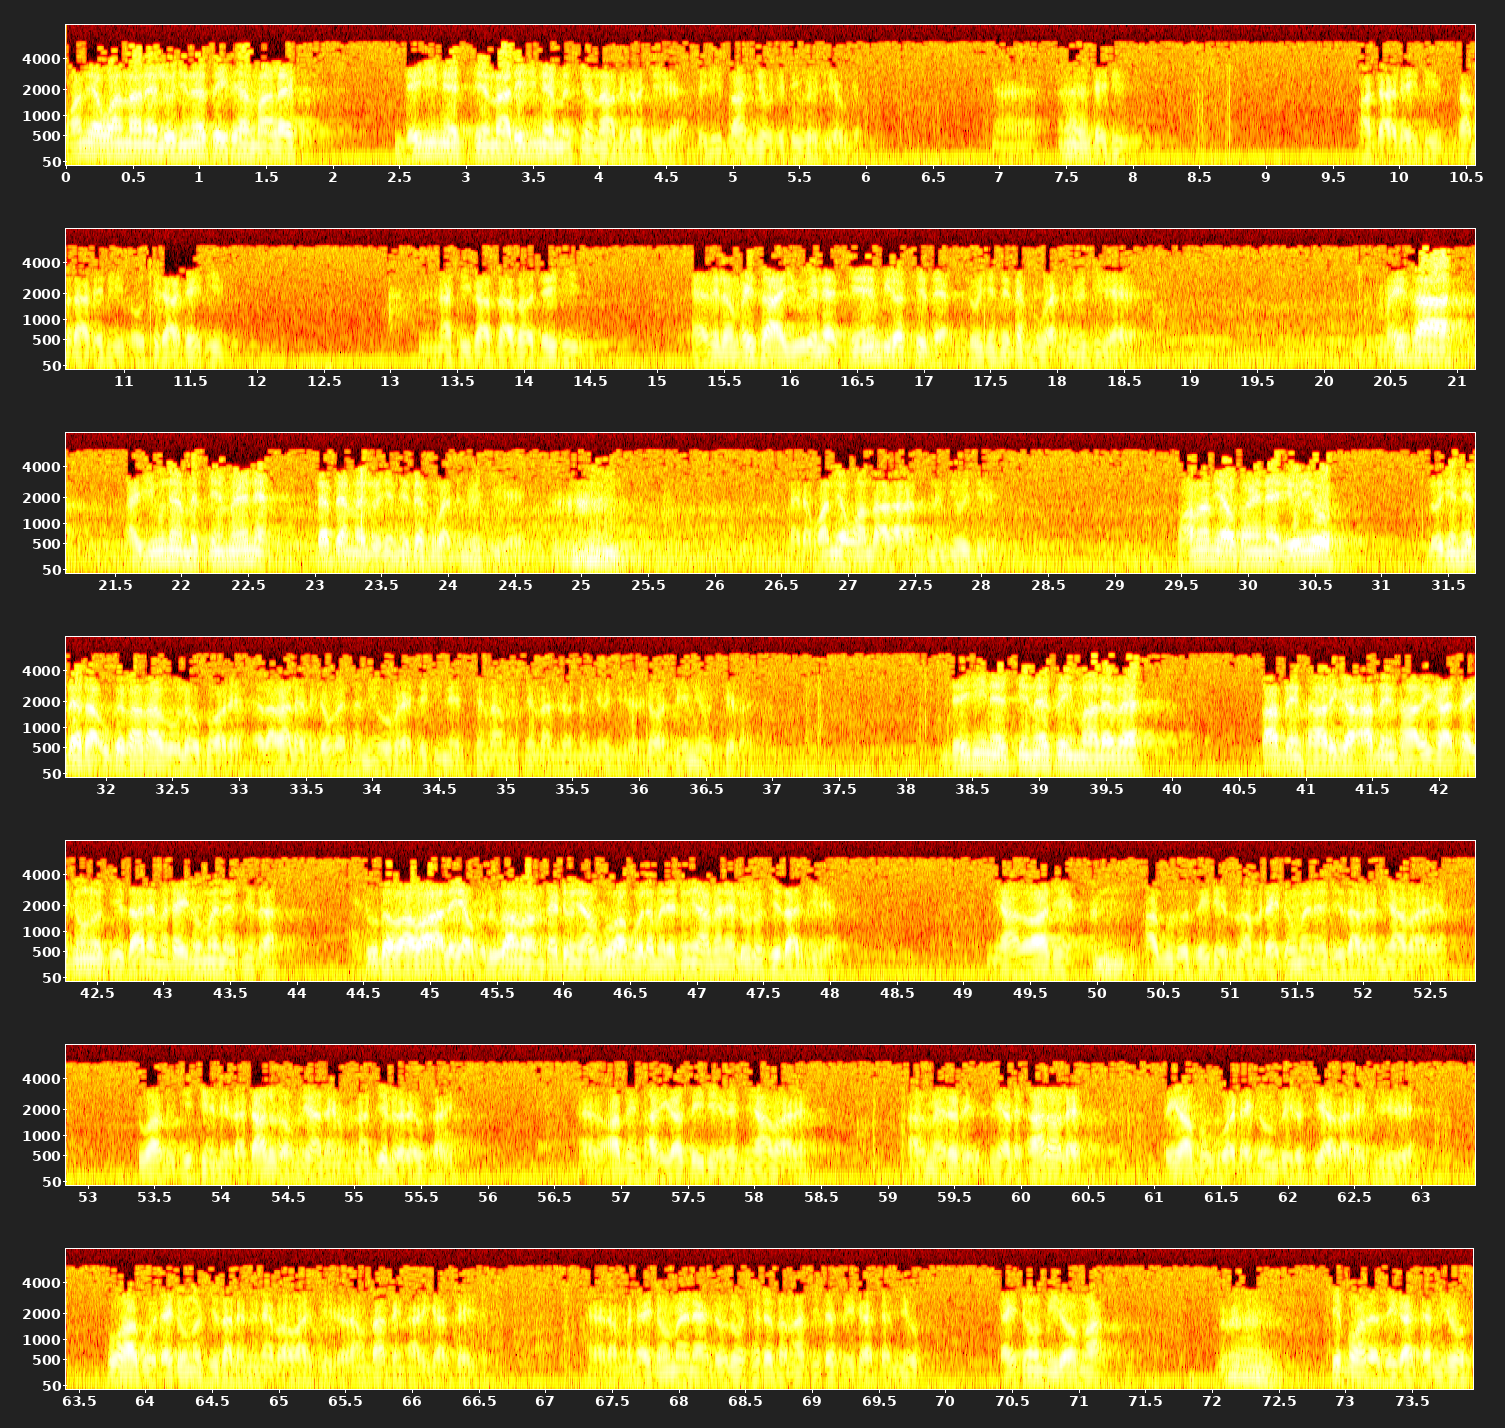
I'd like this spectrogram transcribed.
ဝမ်းမြောက်ဝမ်းသာနဲ့လူချင်းတဲ့စိတ်ထဲမှာလည်းဒိဋ္ဌိနဲ့ရှင်းတာဒိဋ္ဌိနဲ့မရှင်းတာဒီလိုရှိတယ်ဒိဋ္ဌိသားမျိုးဒိဋ္ဌိဝေပြုတ်တယ်အဲဒိဋ္ဌိအာတာဒိဋ္ဌိသဗ္ဗရာဒိဋ္ဌိဥစ္စေရာဒိဋ္ဌိနတ္ထိကသာသောဒိဋ္ဌိ အဲဒီလိုမိစ္ဆာအယူတွေနဲ့ရှင်းပြီးတော့ဖြစ်တဲ့လူချင်းနှစ်သက်မှုကတစ်မျိုးရှိတယ်မိစ္ဆာအယူနဲ့မစင်မဲနဲ့တက်တက်မဲ့လိုချင်နေတဲ့ဘုရားတစ်မျိုးရှိတယ်အဲဒါဝမ်းမြောက်ဝမ်းသာတာကနှစ်မျိုးရှိတယ်ဝမ်းမမြောက်ခိုင်းနဲ့ရိုးရိုးလိုချင်နေတဲ့တာဥပ္ပခါသာကိုလို့ခေါ်တယ်အဲဒါကလည်းဒီလိုပဲနှစ်မျိုးပဲဒိဋ္ဌိနဲ့ရှင်းတာမရှင်းတာဒီလိုနှစ်မျိုးရှိတယ်ပြီးတော့၄မျိုးဖြစ်လာတယ်ဒိဋ္ဌိနဲ့ရှင်းတဲ့စိတ်မှလည်းပဲသသင်္ခါရိကအသင်္ခါရိကတိုက်တွန်းလို့ဖြစ်တာတယ်မတိုက်တွန်းမဲနဲ့ဖြစ်တာ သူ့တဘာဝအလျောက်ဘယ်သူမှမတိုက်တွန်းရဘူးကိုယ့်ဟာကိုယ်လည်းမတိုက်တွန်းရဘဲနဲ့လိုလိုဖြစ်တာရှိတယ်များသောအားဖြင့်အကုသိုလ်စိတ်တွေဆိုတာမတိုက်တွန်းမဲနဲ့ဖြစ်တာပဲများပါတယ်သူကသူဖြစ်ကျင်နေတာတားလို့တော့မရနိုင်ဘူးအနာဖြစ်လွယ်တဲ့ဥစ္စာတွေအဲတော့အသင်္ခါရိကစိတ်တွေလည်းများပါတယ်ဒါပေမဲ့လည်းတရားတစ်ခါတော့လည်းတရားပုဂ္ဂိုလ်တိုက်တွန်းပြီးလို့ဖြစ်ရတာလည်းရှိသေးတယ်ကိုယ့်ဟာကိုယ်တိုက်တွန်းလို့ဖြစ်တာလည်းနည်းနည်းပါးပါးရှိတယ်ဒါကြောင့်သသင်္ခါရိကစိတ်အဲတော့မတိုက်တွန်းမဲနဲ့လိုလိုထက်တဲ့သနာရှိတဲ့စိတ်ကတစ်မျိုးတိုက်တွန်းပြီးတော့မှဖြစ်ပေါ်တဲ့စိတ်ကတစ်မျိုး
